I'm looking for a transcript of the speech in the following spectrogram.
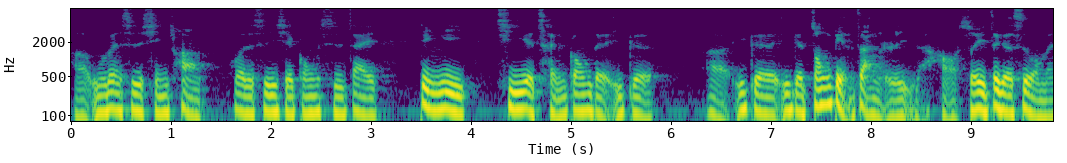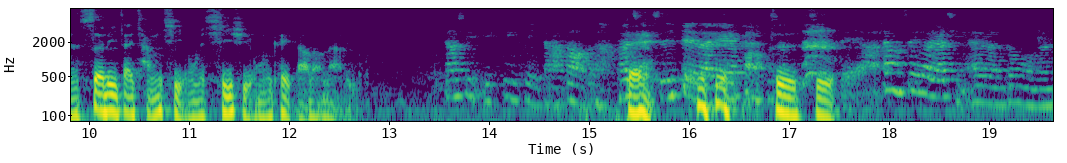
呃，无论是新创或者是一些公司在定义企业成功的一个。呃，一个一个终点站而已了，好，所以这个是我们设立在长期，我们期许我们可以达到那里。相信一定可以达到的，而且是越来越好。是是。对啊，但最后要请 Aaron 跟我们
